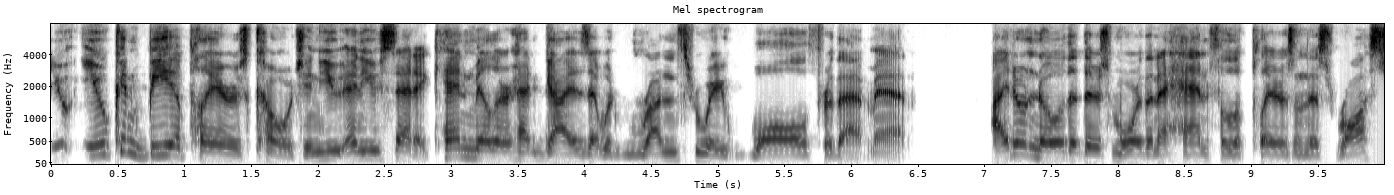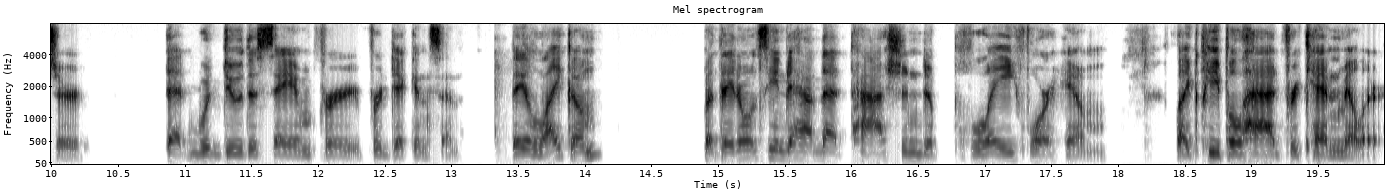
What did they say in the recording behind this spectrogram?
You you can be a player's coach, and you and you said it. Ken Miller had guys that would run through a wall for that man. I don't know that there's more than a handful of players on this roster that would do the same for for Dickenson. They like him, but they don't seem to have that passion to play for him like people had for Ken Miller.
